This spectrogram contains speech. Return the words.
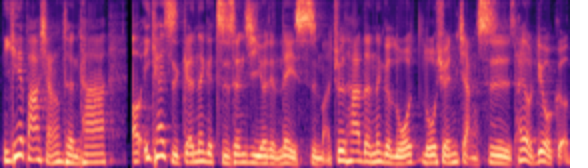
你可以把它想象成它哦，一开始跟那个直升机有点类似嘛，就是它的那个螺螺旋桨是它有六个，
